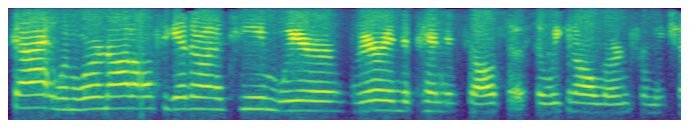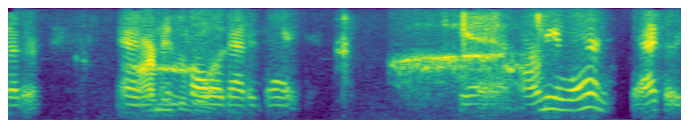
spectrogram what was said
Sky. When we're not all together on a team, we're we're independents also. So we can all learn from each other and, and follow one. that advice. Yeah, Army of One, exactly.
